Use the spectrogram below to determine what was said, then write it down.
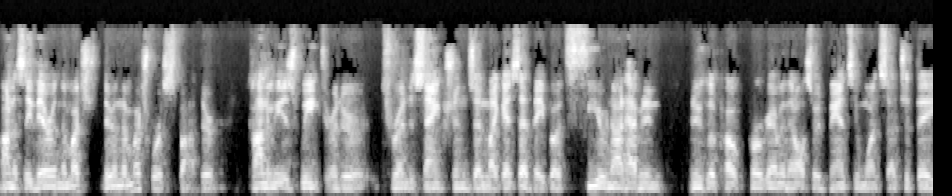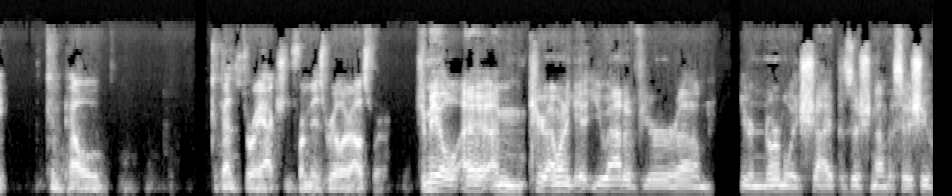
honestly, they're in the much they're in the much worse spot. Their economy is weak. They're under tremendous sanctions, and like I said, they both fear not having a nuclear po- program, and then also advancing one such that they compel compensatory action from Israel or elsewhere. Jamil, I, am curious. I want to get you out of your um, your normally shy position on this issue.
